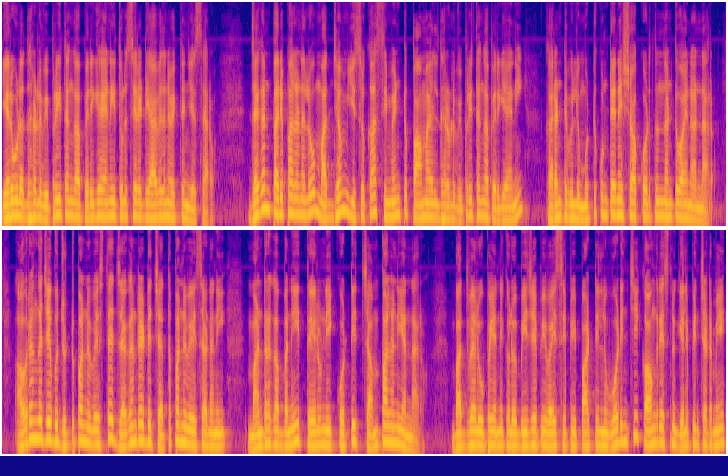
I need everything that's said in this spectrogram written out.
ఎరువుల ధరలు విపరీతంగా పెరిగాయని తులసిరెడ్డి ఆవేదన వ్యక్తం చేశారు. జగన్ పరిపాలనలో మద్యం ఇసుక సిమెంట్ పామాయిల్ ధరలు విపరీతంగా పెరిగాయని కరెంటు బిల్లు ముట్టుకుంటేనే షాక్ కొడుతుందంటూ ఆయన అన్నారు. ఔరంగజేబు జుట్టు పన్ను వేస్తే జగన్ రెడ్డి చెత్త పన్ను వేశాడని మండ్రగబ్బని తేలుని కొట్టి చంపాలని అన్నారు. బద్వేలు ఉప ఎన్నికలో బీజేపీ వైసీపీ పార్టీలను ఓడించి కాంగ్రెస్ను గెలిపించడమే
